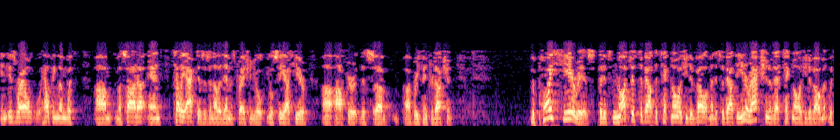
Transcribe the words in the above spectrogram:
in Israel, helping them with um, Masada, and teleactors is another demonstration you'll, you'll see out here uh, after this um, uh, brief introduction. The point here is that it's not just about the technology development, it's about the interaction of that technology development with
